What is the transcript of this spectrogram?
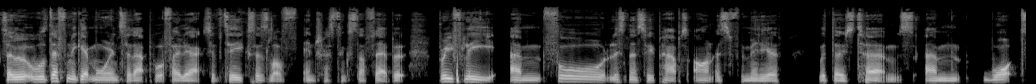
So we'll definitely get more into that portfolio activity because there's a lot of interesting stuff there. But briefly, um, for listeners who perhaps aren't as familiar with those terms, um, what,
